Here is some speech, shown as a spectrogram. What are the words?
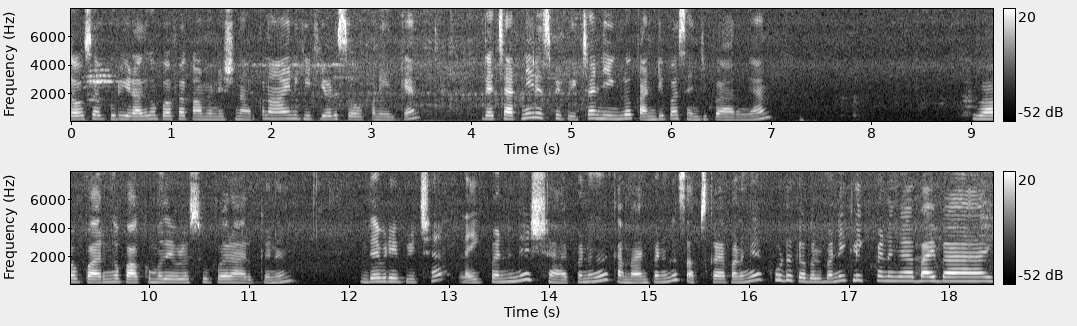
தோசை பூரி எல்லாத்துக்கும் பர்ஃபெக்ட் காம்பினேஷனாக இருக்கும். நான் இன்றைக்கி இட்லியோட சர்வ் பண்ணியிருக்கேன். இந்த சட்னி ரெசிபி பிடிச்சா நீங்களும் கண்டிப்பாக செஞ்சு பாருங்கள் வா பாருங்கள் பார்க்கும்போது எவ்வளோ சூப்பராக இருக்குன்னு. இந்த வீடியோ பிடிச்சா லைக் பண்ணுங்கள் ஷேர் பண்ணுங்கள் கமெண்ட் பண்ணுங்கள் சப்ஸ்கிரைப் பண்ணுங்கள் கூட கபல் பண்ணி கிளிக் பண்ணுங்கள் பாய் பாய்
